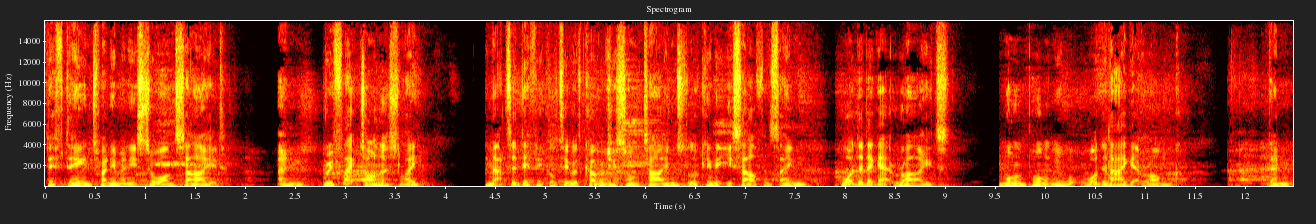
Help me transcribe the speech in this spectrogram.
15, 20 minutes to one side and reflect honestly, and that's a difficulty with coaches sometimes, looking at yourself and saying, what did I get right? More importantly, what did I get wrong? Then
